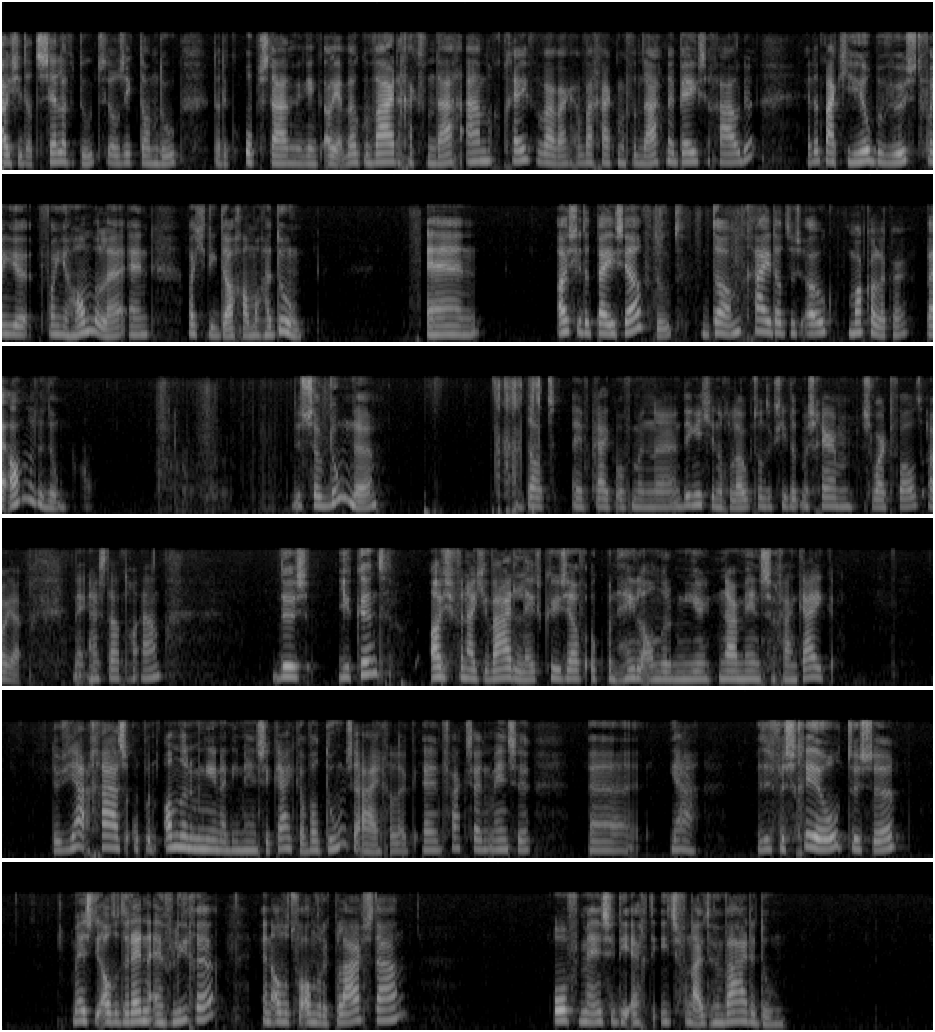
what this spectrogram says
als je dat zelf doet, zoals ik dan doe, dat ik opsta en ik denk, oh ja, welke waarde ga ik vandaag aandacht geven? Waar, waar, ga ik me vandaag mee bezighouden? En dat maakt je heel bewust van je, van je handelen en wat je die dag allemaal gaat doen. En als je dat bij jezelf doet, dan ga je dat dus ook makkelijker bij anderen doen. Dus zodoende dat, even kijken of mijn uh, dingetje nog loopt, want ik zie dat mijn scherm zwart valt. Oh ja, nee, hij staat nog aan. Dus je kunt, als je vanuit je waarde leeft, kun je zelf ook op een hele andere manier naar mensen gaan kijken. Dus ja, ga eens op een andere manier naar die mensen kijken. Wat doen ze eigenlijk? En vaak zijn mensen, uh, ja, het is verschil tussen mensen die altijd rennen en vliegen en altijd voor anderen klaarstaan. Of mensen die echt iets vanuit hun waarde doen.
